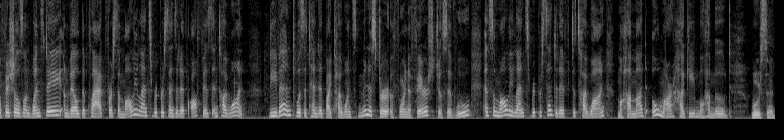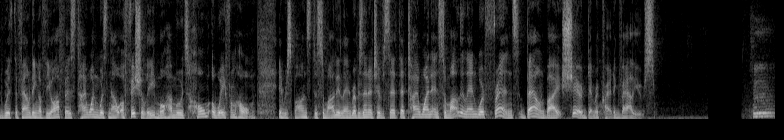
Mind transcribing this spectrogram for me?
Officials on Wednesday unveiled the plaque for Somaliland's representative office in Taiwan. The event was attended by Taiwan's Minister of Foreign Affairs, Joseph Wu, and Somaliland's representative to Taiwan, Muhammad Omar Hagi Mohamud. Wu said with the founding of the office, Taiwan was now officially Mohamud's home away from home. In response, the Somaliland representative said that Taiwan and Somaliland were friends bound by shared democratic values. Two,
